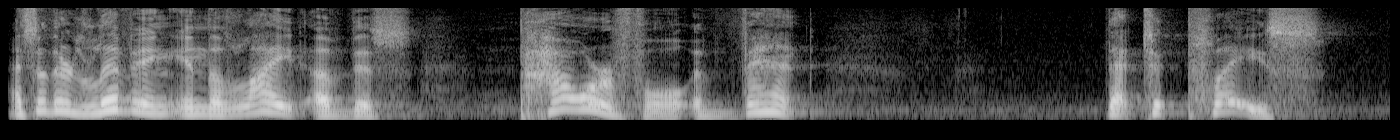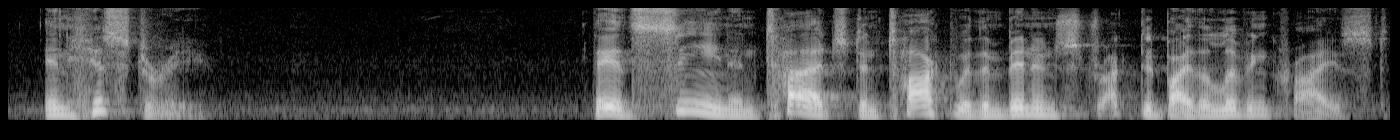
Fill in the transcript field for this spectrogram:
And so they're living in the light of this powerful event that took place in history. They had seen and touched and talked with and been instructed by the living Christ.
